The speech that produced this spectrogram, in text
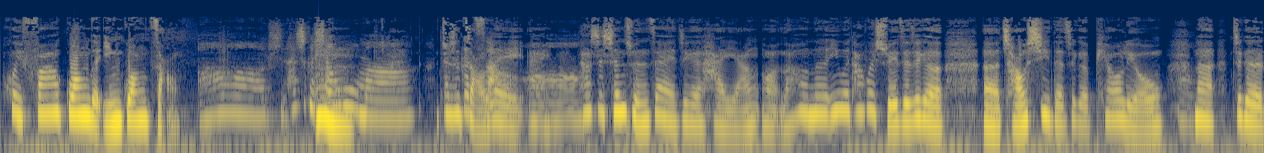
会发光的荧光藻。哦，是它是个生物吗？就是藻类，哎哦，它是生存在这个海洋啊、然后呢，因为它会随着这个呃潮汐的这个漂流，嗯那这个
